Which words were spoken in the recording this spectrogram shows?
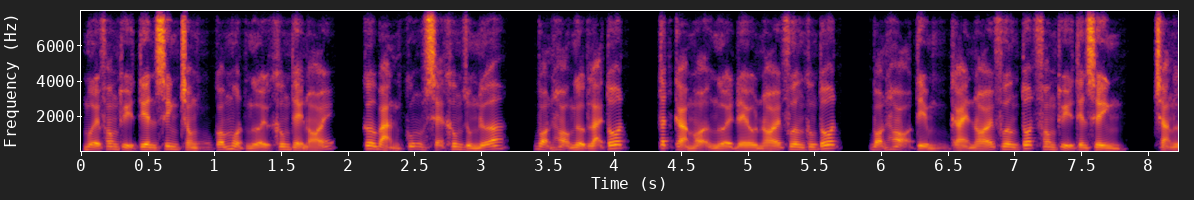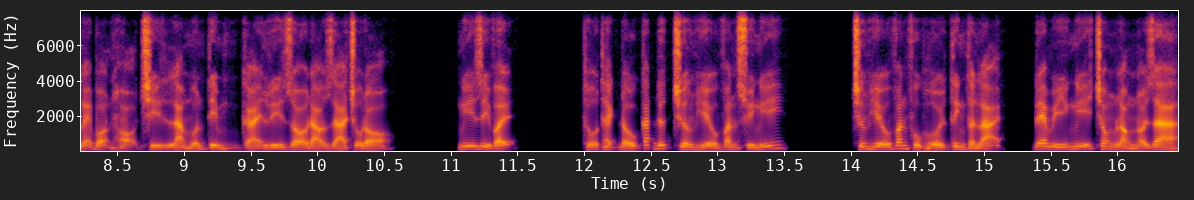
mười phong thủy tiên sinh trong có một người không thể nói, cơ bản cũng sẽ không dùng nữa, bọn họ ngược lại tốt, tất cả mọi người đều nói phương không tốt, bọn họ tìm cái nói phương tốt phong thủy tiên sinh, chẳng lẽ bọn họ chỉ là muốn tìm cái lý do đào ra chỗ đó? Nghĩ gì vậy? Thổ thạch đầu cắt đứt trương hiếu văn suy nghĩ. Trương hiếu văn phục hồi tinh thần lại, đem ý nghĩ trong lòng nói ra,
